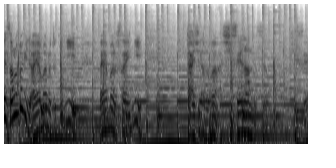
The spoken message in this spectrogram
で、その時に謝る時に、謝る際に大事なのが姿勢なんですよ。姿勢。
